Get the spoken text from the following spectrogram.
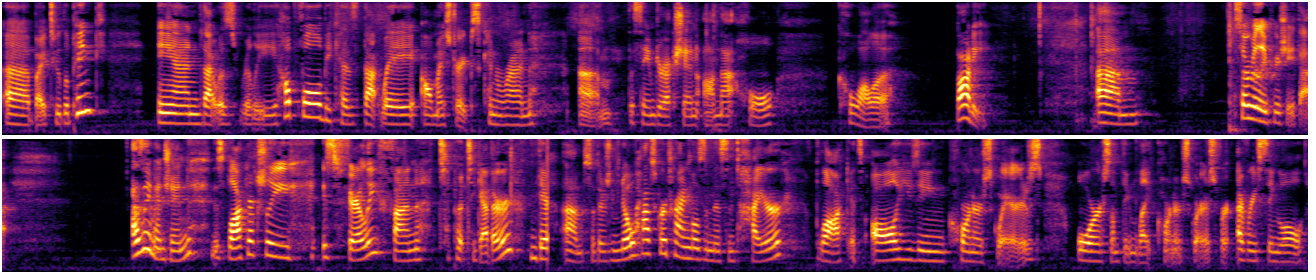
uh, by Tula Pink, and that was really helpful because that way all my stripes can run um, the same direction on that whole koala body. Um, so I really appreciate that. As I mentioned, this block actually is fairly fun to put together. There, um, so there's no half square triangles in this entire block. It's all using corner squares or something like corner squares for every single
